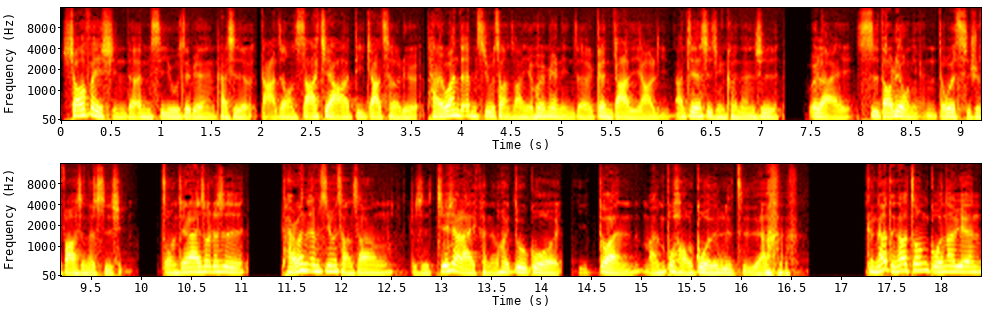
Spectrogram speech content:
消费型的 MCU 这边开始打这种杀价啊、低价策略，台湾的 MCU 厂商也会面临着更大的压力。那这件事情可能是未来四到六年都会持续发生的事情。总结来说，就是。台湾的 MCU 厂商就是接下来可能会度过一段蛮不好过的日子，这样 可能要等到中国那边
